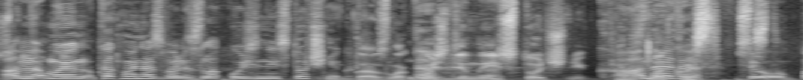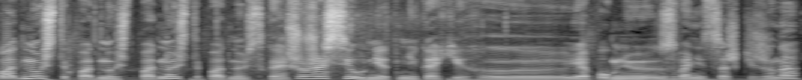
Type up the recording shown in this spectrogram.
Она- столько. мы- как мы назвали, злокозненный источник? Да, злокозненный Да. источник. А она это все подносит и подносит, подносит и подносит. Конечно, уже сил нет никаких. Э, Я помню, звонит Сашке жена,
